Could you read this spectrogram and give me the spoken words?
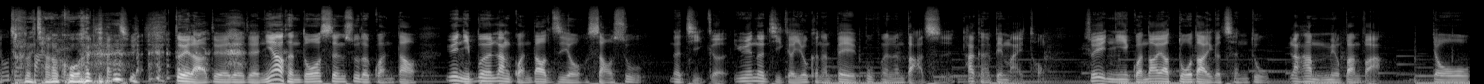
多的讲到方案国家去，对啦，对对对，你要很多申诉的管道，因为你不能让管道只有少数那几个，因为那几个有可能被部分人把持，他可能被买通，所以你管道要多到一个程度，让他们没有办法都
